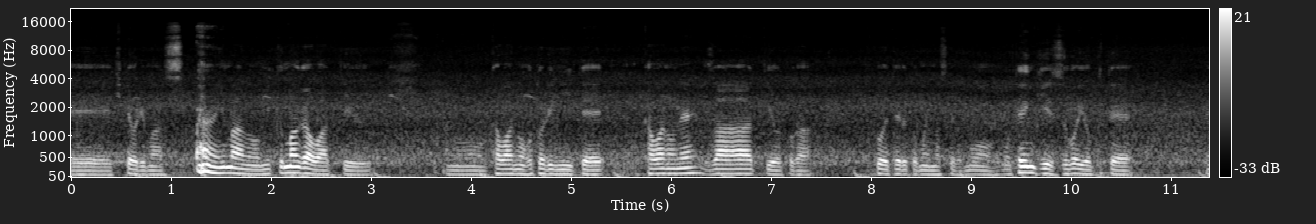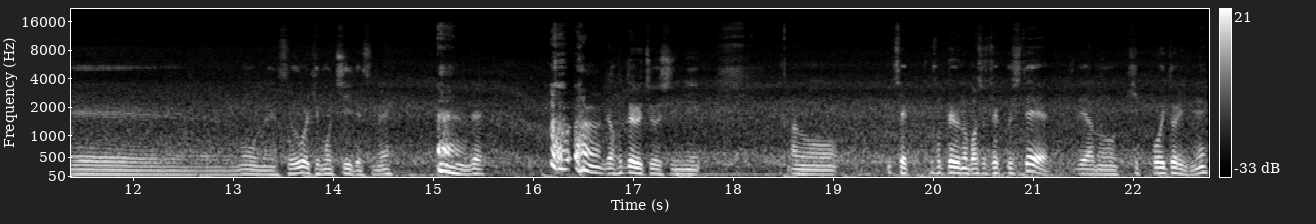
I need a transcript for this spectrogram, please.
えー来ております。今あの三熊川っていうあの川のほとりにいて川のねザーっていう音が聞こえてると思いますけどももう天気すごい良くて、えーもうねすごい気持ちいいですね で でホテル中心にあのチェックホテルの場所チェックしてであの吉報取りにね、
